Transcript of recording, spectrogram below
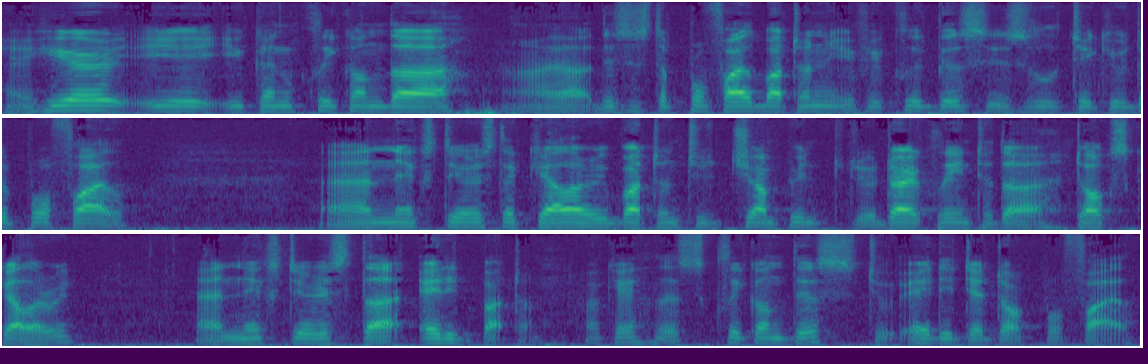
Here you can click on the uh, this is the profile button. If you click this this will take you to the profile. And next there is the gallery button to jump into directly into the dogs gallery. And next there is the edit button. Okay let's click on this to edit a dog profile.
